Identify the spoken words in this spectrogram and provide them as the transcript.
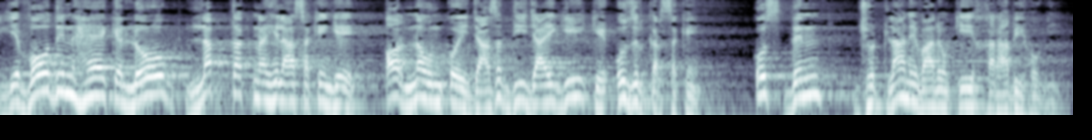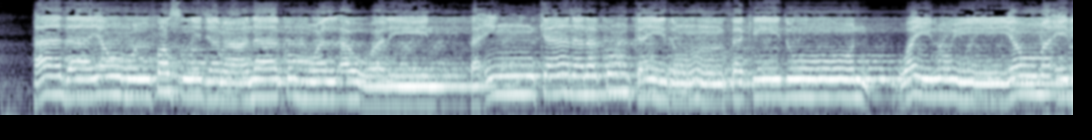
یہ وہ دن ہے کہ لوگ لب تک نہ ہلا سکیں گے اور نہ ان کو اجازت دی جائے گی کہ عذر کر سکیں۔ اس دن جھٹلانے والوں کی خرابی ہوگی۔ هذا يوم الفصل جمعناكم والأولين فإن كان لكم كيد فكيدون ويل يومئذ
